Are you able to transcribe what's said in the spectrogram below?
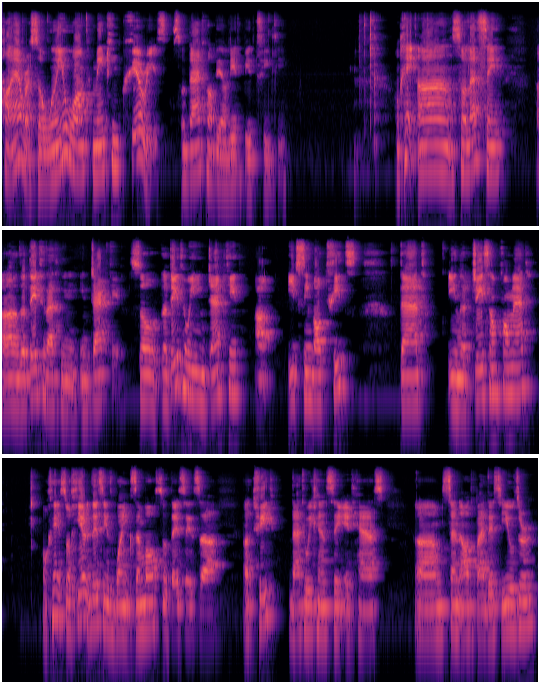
However, so when you want making queries, so that will be a little bit tricky. Okay, uh, so let's see uh, the data that we injected. So the data we injected are each single tweets that in a JSON format. Okay, so here this is one example. So this is a, a tweet that we can see it has um, sent out by this user.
